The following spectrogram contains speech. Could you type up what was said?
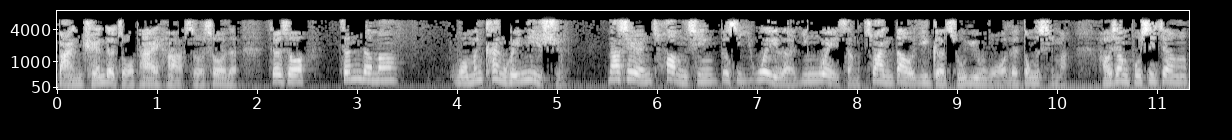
版权的左派哈、所说的，就是说真的吗？我们看回历史，那些人创新都是为了因为想赚到一个属于我的东西嘛？好像不是这样啊。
